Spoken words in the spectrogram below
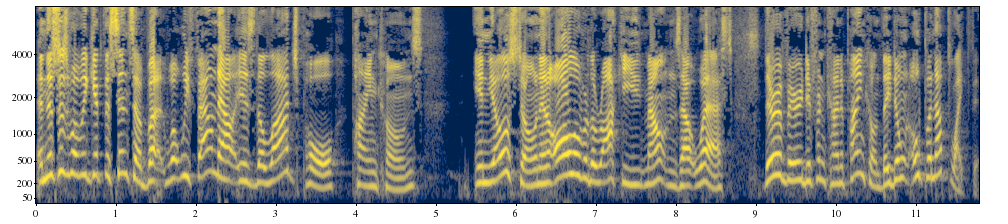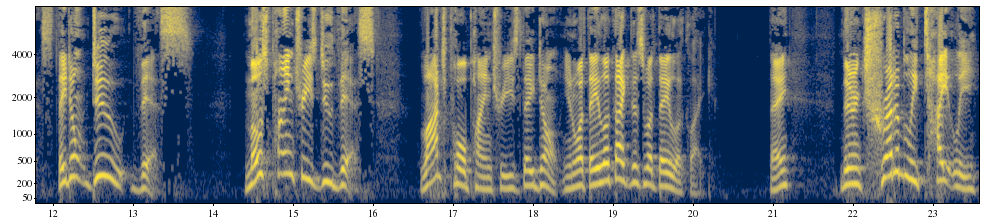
And this is what we get the sense of. But what we found out is the lodgepole pine cones in Yellowstone and all over the Rocky Mountains out west, they're a very different kind of pine cone. They don't open up like this. They don't do this. Most pine trees do this. Lodgepole pine trees, they don't. You know what they look like? This is what they look like. Okay? They're incredibly tightly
